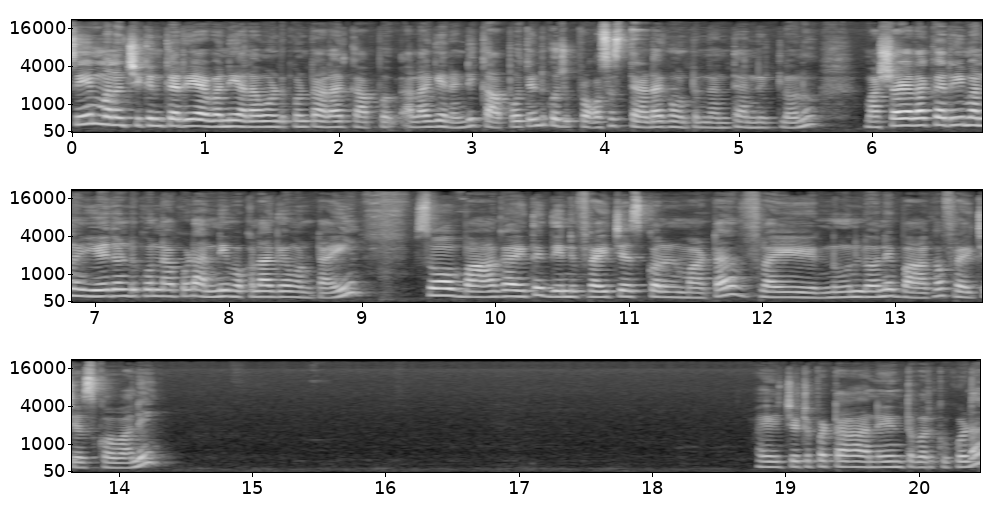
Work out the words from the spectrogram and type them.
సేమ్ మనం చికెన్ కర్రీ అవన్నీ ఎలా వండుకుంటాం అలా కాపో అలాగేనండి. కాకపోతే అంటే కొంచెం ప్రాసెస్ తేడాగా ఉంటుంది అంతే అన్నిట్లోనూ. మసాలా కర్రీ మనం ఏది వండుకున్నా కూడా అన్నీ ఒకలాగే ఉంటాయి. సో బాగా అయితే దీన్ని ఫ్రై చేసుకోవాలన్నమాట. ఫ్రై నూనెలోనే బాగా ఫ్రై చేసుకోవాలి. అవి చిటపట అనేంత వరకు కూడా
